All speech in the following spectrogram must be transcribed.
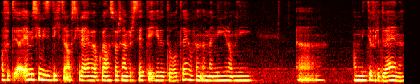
Of het, en misschien is dichten of schrijven ook wel een soort van verzet tegen de dood. Hè? Of een, een manier om niet, eh, om niet te verdwijnen.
